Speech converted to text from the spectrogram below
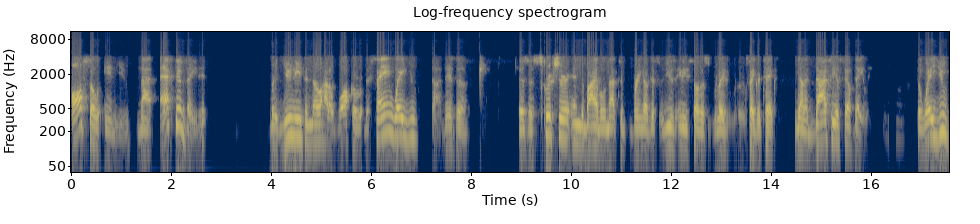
also in you, not activated, but you need to know how to walk the same way you. Uh, there's a there's a scripture in the Bible, not to bring up just use any sort of sacred text. You got to die to yourself daily. The way you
